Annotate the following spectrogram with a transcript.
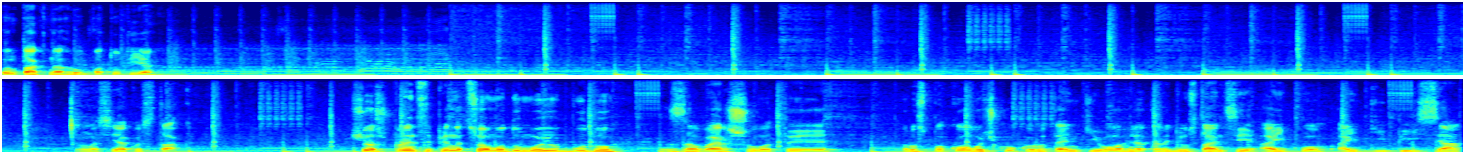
контактна група тут є. Ось якось так. Що ж, в принципі, на цьому, думаю, буду завершувати розпаковочку, коротенький огляд радіостанції ICOM ID50.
